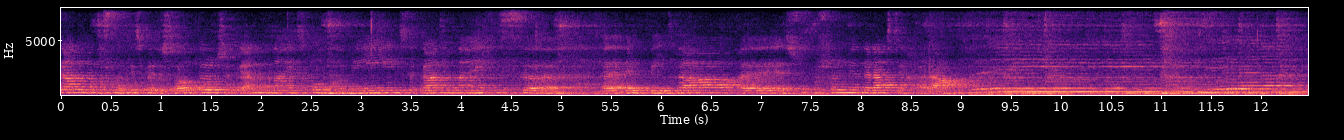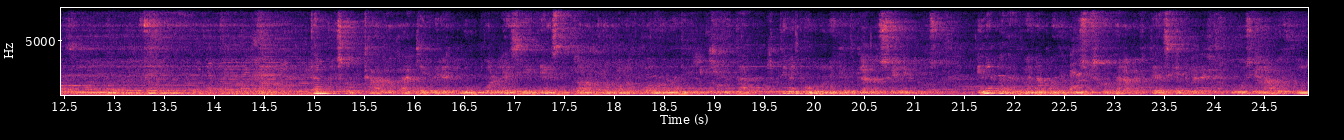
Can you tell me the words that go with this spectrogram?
κάνει να προσπαθείς περισσότερο, σε κάνει να έχεις υπομονή, σε κάνει να έχεις ε, ε, ελπίδα, ε, σου προσφέρει μια τεράστια χαρά. Τα μικροσκοπικά άλογα και υπηρετούν πολλές γενιές των ανθρώπων ακόμα με τη γλυκύτητα και την υπομονή και την καλοσύνη τους. Είναι εκπαιδευμένα από ειδικούς ψυχοθεραπευτές και εκπαιδευτικούς για να βοηθούν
